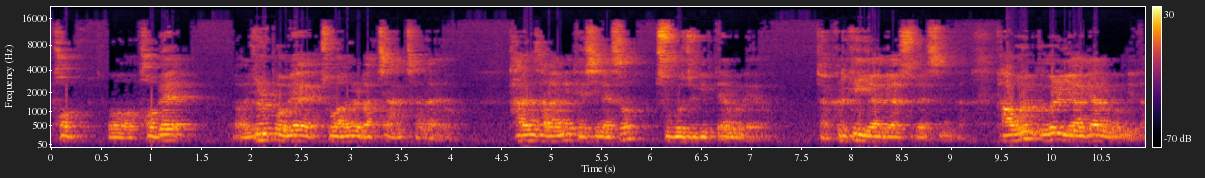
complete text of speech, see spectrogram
법, 어, 법의, 어, 율법의 조항을 받지 않잖아요. 다른 사람이 대신해서 죽어주기 때문에요. 자, 그렇게 이야기할 수가 있습니다. 바울은 그걸 이야기하는 겁니다.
